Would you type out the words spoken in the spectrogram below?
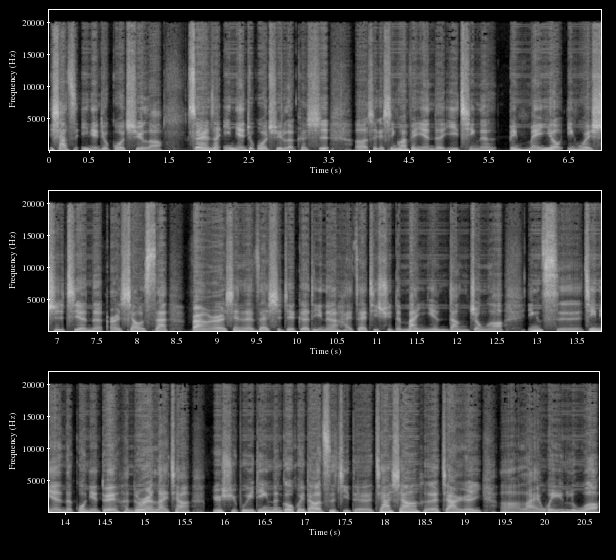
一下子一年就过去了，虽然这一年就过去了，可是呃，这个新冠肺炎的疫情呢，并没有因为时间呢而消散，反而现在在世界各地呢还在继续的蔓延当中啊。因此，今年的过年对很多人来讲，也许不一定能够回到自己的家乡和家人呃来围炉啊。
